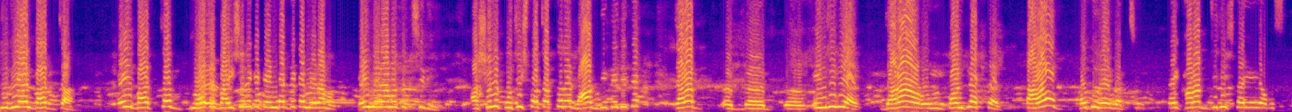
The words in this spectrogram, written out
দুধিয়ার বাচ্চা, এই বাচ্চা দু হাজার বাইশে থেকে টেন্ডার থেকে মেরামত, এই মেরামতের ছিরি আসলে পঁচিশ পঁচাত্তরের ভাগ দিতে দিতে যারা ইঞ্জিনিয়ার যারা ওই কন্ট্রাক্টর তারাও ফতুর হয়ে যাচ্ছে। তাই খারাপ জিনিস তাই এই অবস্থা।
